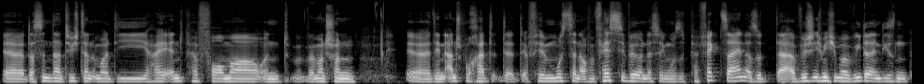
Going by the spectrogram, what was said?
äh, das sind natürlich dann immer die High-End-Performer. Und wenn man schon äh, den Anspruch hat, der, der, Film muss dann auf dem Festival und deswegen muss es perfekt sein. Also da erwische ich mich immer wieder in diesen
